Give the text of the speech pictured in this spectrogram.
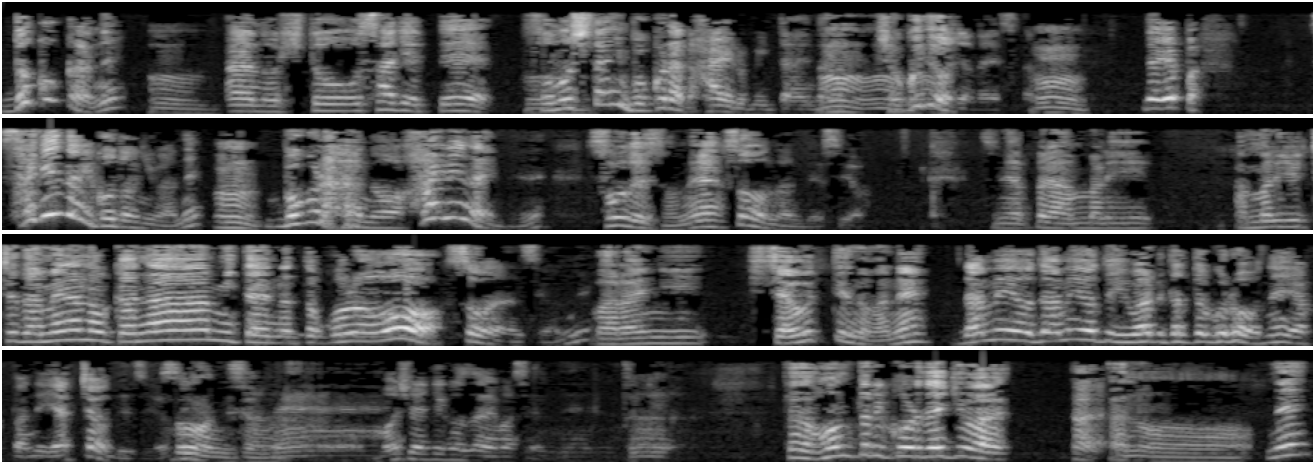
どこかね、うん。あの、人を下げて、うんその下に僕らが入るみたいうんうん職業じゃないですか。だかうん。らやっぱ、下げないことにはね、うん。僕ら、あの、入れないんでね。そうですよね。そうなんですよ。やっぱりあんまり、あんまり言っちゃダメなのかな、みたいなところを、そうなんですよね。笑いにしちゃうっていうのがね。ダメよ、ダメよと言われたところをね、やっぱね、やっちゃうんですよ、そうなんですよね。申し訳ございませんね。本当にただ本当にこれだけは、はいあのーね、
